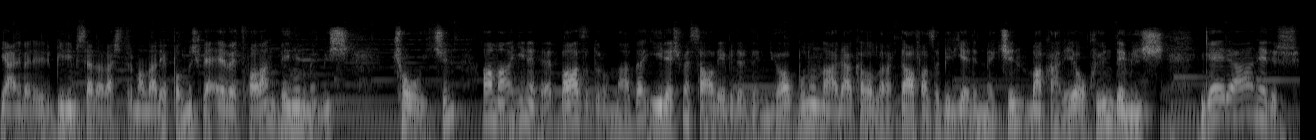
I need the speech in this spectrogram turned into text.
Yani böyle bir bilimsel araştırmalar yapılmış ve evet falan denilmemiş çoğu için ama yine de bazı durumlarda iyileşme sağlayabilir deniliyor. Bununla alakalı olarak daha fazla bilgi edinmek için makaleyi okuyun demiş. GLA nedir?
